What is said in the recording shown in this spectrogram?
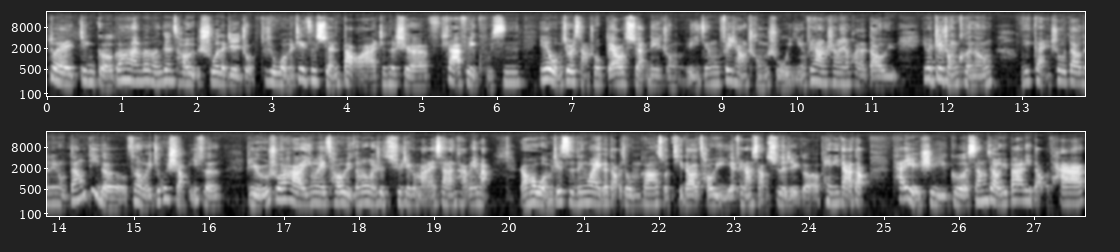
对这个刚才温文跟曹宇说的这种，就是我们这次选岛啊，真的是煞费苦心，因为我们就是想说不要选那种已经非常成熟、已经非常商业化的岛屿，因为这种可能你感受到的那种当地的氛围就会少一分。比如说哈，因为曹宇跟温文是去这个马来西亚兰卡威嘛，然后我们这次另外一个岛，就我们刚刚所提到曹宇也非常想去的这个佩尼达岛，它也是一个相较于巴厘岛它。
